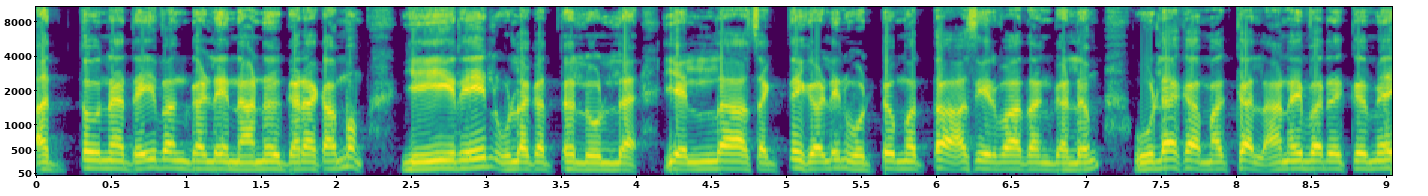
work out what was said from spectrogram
அத்துண தெய்வங்களின் அனுகிரகமும் ஈரேல் உலகத்தில் உள்ள எல்லா சக்திகளின் ஒட்டுமொத்த ஆசீர்வாதங்களும் உலக மக்கள் அனைவருக்குமே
